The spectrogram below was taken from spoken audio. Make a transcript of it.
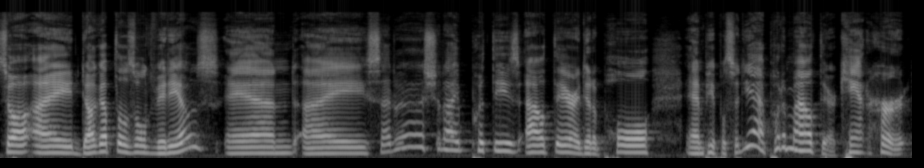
So I dug up those old videos and I said, eh, should I put these out there? I did a poll and people said, yeah, put them out there. Can't hurt.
